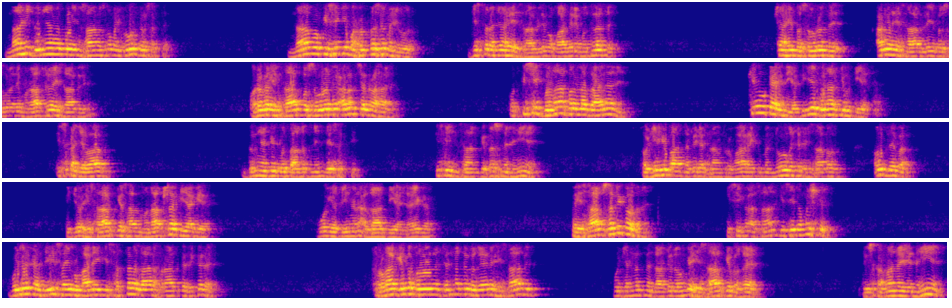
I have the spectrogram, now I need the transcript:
نہ ہی دنیا میں کوئی انسان اس کو مجبور کر سکتا ہے۔ نہ وہ کسی کی محبت سے مجبور۔ جس طرح چاہے حساب لے قادر مطلق چاہے بصورت عرض حساب لے، بصورت منافع حساب لے۔ اور اگر حساب بصورت عرض چل رہا ہے، اور کسی گناہ پر اللہ تعالیٰ نے کیوں کہہ دیا کہ یہ گناہ کیوں کیا تھا؟ اس کا جواب دنیا کی کوئی طاقت نہیں دے سکتی۔ کسی انسان کے بس میں نہیں ہے۔ اور یہی بات نبی اسلام فرما ہے کہ میں نو حساب خود کہ جو حساب کے ساتھ مناقشہ کیا گیا وہ یقیناً آزاد دیا جائے گا تو حساب سبھی کا ہونا ہے کسی کا آسان کسی کا مشکل بزرگ حدیث صحیح بخاری کی ستر ہزار افراد کا ذکر ہے فرما کے تو خود جنت بغیر حساب وہ جنت میں داخل ہوں گے حساب کے بغیر۔ اس کا معنی یہ نہیں ہے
